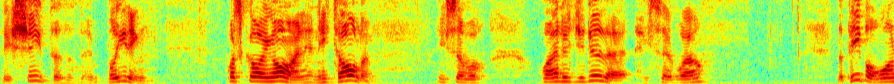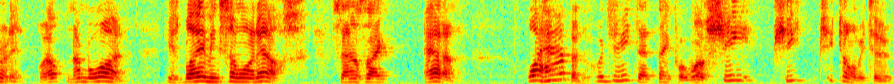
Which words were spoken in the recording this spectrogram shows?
these sheep bleating. What's going on? And he told him. He said, well, why did you do that? He said, well, the people wanted it. Well, number one, he's blaming someone else. Sounds like Adam. What happened? What'd you eat that thing for? Well, she she she told me to.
